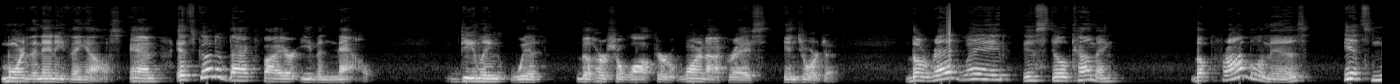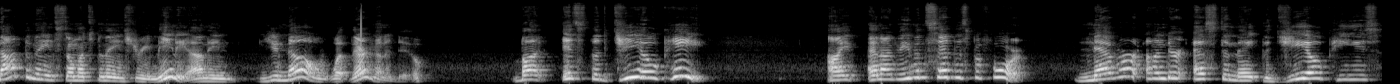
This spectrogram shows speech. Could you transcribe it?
more than anything else. And it's going to backfire even now, dealing with the Herschel Walker Warnock race in Georgia. The red wave is still coming. The problem is, it's not the main so much the mainstream media. I mean, you know what they're going to do, but it's the GOP. I and I've even said this before. Never underestimate the GOP's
